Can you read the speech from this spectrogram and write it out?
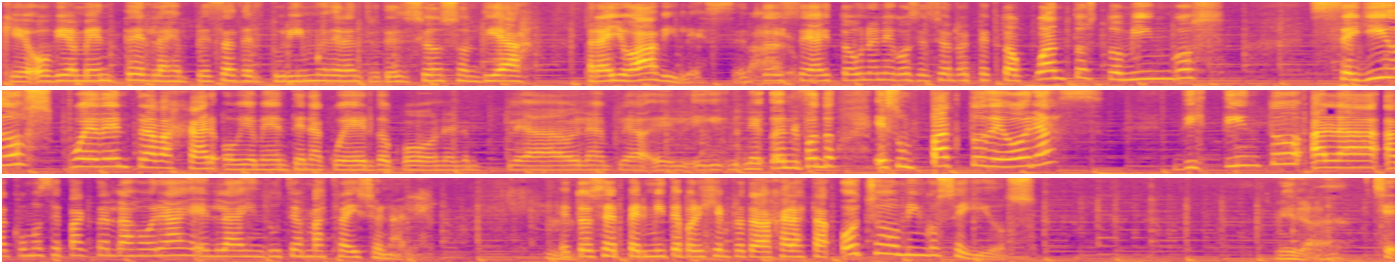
que obviamente las empresas del turismo y de la entretención son días para ello hábiles. Entonces Claro. hay toda una negociación respecto a cuántos domingos seguidos pueden trabajar, obviamente en acuerdo con el empleado y la empleada. en el fondo es un pacto de horas distinto a, la, a cómo se pactan las horas en las industrias más tradicionales. Mm. Entonces permite, por ejemplo, trabajar hasta ocho domingos seguidos. Mira. Sí.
